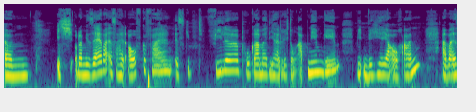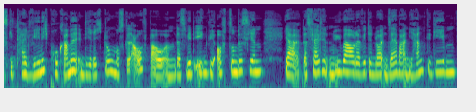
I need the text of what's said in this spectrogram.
Ähm, ich oder mir selber ist halt aufgefallen, es gibt viele Programme, die halt Richtung Abnehmen gehen, bieten wir hier ja auch an. Aber es gibt halt wenig Programme in die Richtung Muskelaufbau. Ähm, das wird irgendwie oft so ein bisschen, ja, das fällt hinten über oder wird den Leuten selber an die Hand gegeben,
